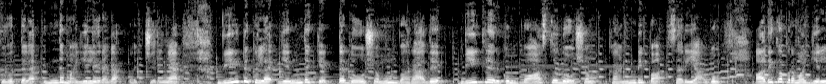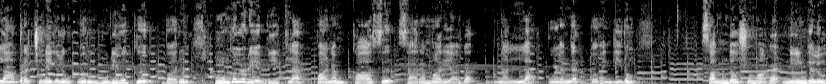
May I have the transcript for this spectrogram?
சுவத்தில் இந்த மயிலிறக வச்சிருங்க. வீட்டுக்குள்ள எந்த கெட்ட தோஷமும் வராது. வீட்டில் இருக்கும் வாஸ்து தோஷம் கண்டிப்பாக சரியாகும். அதுக்கப்புறமா எல்லா பிரச்சனைகளும் ஒரு முடிவுக்கு வரும். உங்களுடைய வீட்டில் பணம் காசு சரமாரியாக நல்லா புழங்க துவங்கிடும் சந்தோஷமாக நீங்களும்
